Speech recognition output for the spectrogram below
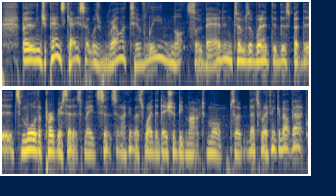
but in Japan's case, it was relatively not so bad in terms of when it did this, but it's more the progress that it's made since. And I think that's why the day should be marked more. So that's what I think about that.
